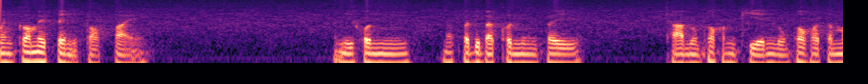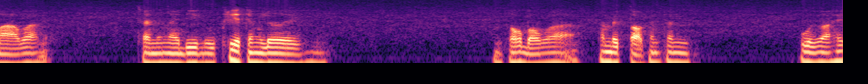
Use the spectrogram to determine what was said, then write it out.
มันก็ไม่เป็นอีกต่อไป มีคนนักปฏิบัติคนหนึ่งไปถามหลวงพ่อคำเขียน หลวงพ่อขอตมาว่าท่านยังไงดีหนูเครียดจังเลยหลวงพ่อบอกว่าท่านไปตอบท่านท่านพูดว่าให้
